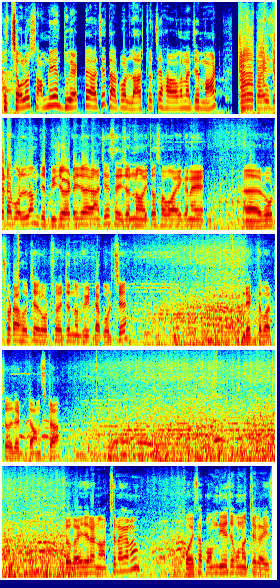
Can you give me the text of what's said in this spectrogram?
তো চলো সামনে দু একটা আছে, তারপর লাস্ট হচ্ছে হাওয়াখানার যে মাঠ। তো ভাই যেটা বললাম যে বিজয় টিজয় আছে, সেই জন্য হয়তো সবাই এখানে রোড শোটা হচ্ছে রোড শোয়ের জন্য ভিড়টা করছে। দেখতে পাচ্ছ ওদের ডান্সটা তো গাইজ এরা নাচছে না কেন? পয়সা কম দিয়েছে মনে হচ্ছে গাইজ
